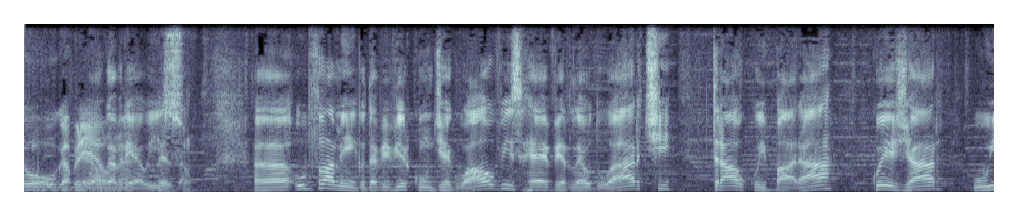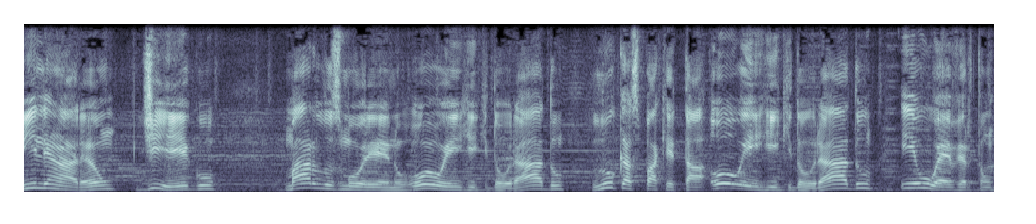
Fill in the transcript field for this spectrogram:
ou o Gabriel. O Gabriel, né? isso. Uh, o Flamengo deve vir com Diego Alves, Hever, Léo Duarte, Trauco e Pará, Cuejar, William Arão, Diego, Marlos Moreno ou Henrique Dourado, Lucas Paquetá ou Henrique Dourado e o Everton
